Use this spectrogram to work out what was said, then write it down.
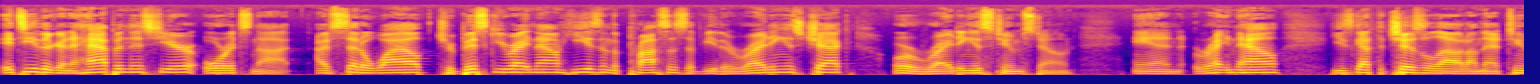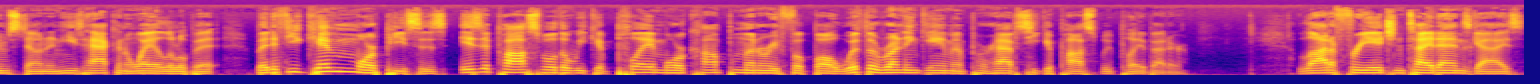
It's either going to happen this year or it's not. I've said a while, Trubisky right now, he is in the process of either writing his check or writing his tombstone. And right now, he's got the chisel out on that tombstone and he's hacking away a little bit. But if you give him more pieces, is it possible that we could play more complementary football with a running game and perhaps he could possibly play better? A lot of free agent tight ends, guys.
